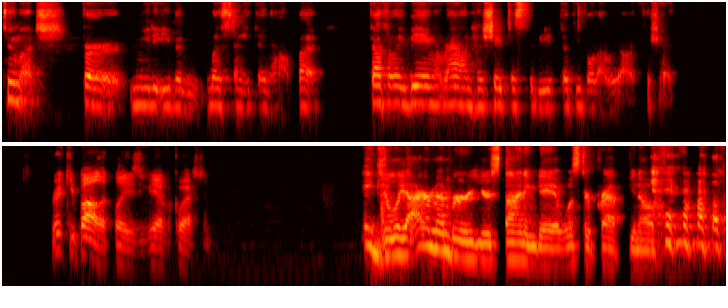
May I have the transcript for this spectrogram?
too much for me to even list anything out. But definitely being around has shaped us to be the people that we are for sure. Ricky Pollitt, please, if you have a question. Hey, Julie, I remember your signing day at Worcester Prep. You know, oh,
